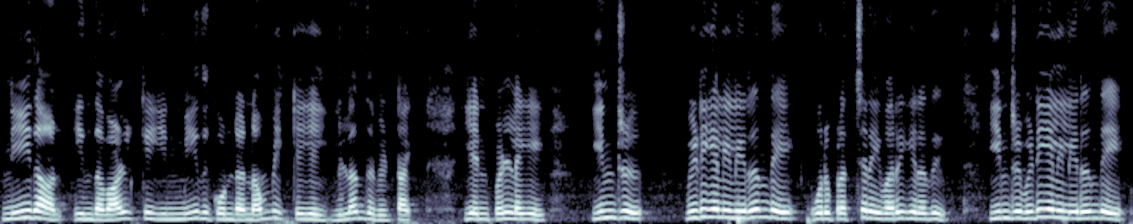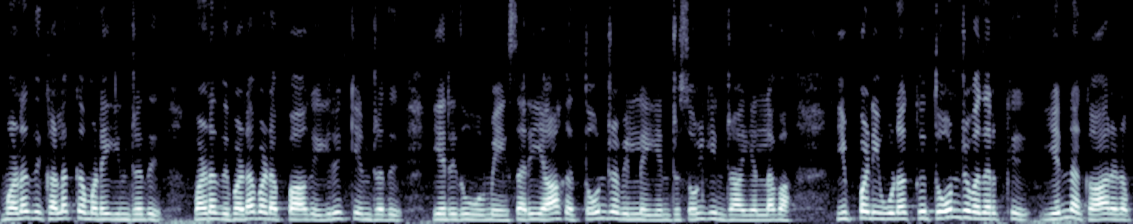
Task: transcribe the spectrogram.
நீதான் இந்த வாழ்க்கையின் மீது கொண்ட நம்பிக்கையை இழந்து விட்டாய் என் பிள்ளையே இன்று விடியலிலிருந்தே ஒரு பிரச்சனை வருகிறது. இன்று விடியலிலிருந்தே மனது கலக்கமடைகின்றது. மனது படபடப்பாக இருக்கின்றது. எதுவுமே சரியாக தோன்றவில்லை என்று சொல்கின்றாய் அல்லவா இப்படி உனக்கு தோன்றுவதற்கு என்ன காரணம்?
